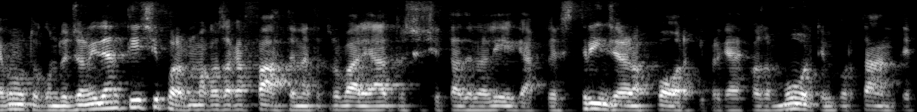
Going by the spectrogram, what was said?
È venuto con due giorni di anticipo, la prima cosa che ha fatto è andata a trovare altre società della Lega per stringere rapporti, perché è una cosa molto importante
